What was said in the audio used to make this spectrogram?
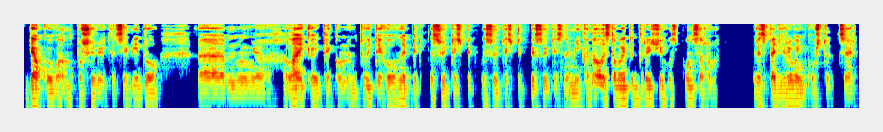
Дякую вам, поширюйте це відео, лайкайте, коментуйте. Головне, підписуйтесь, підписуйтесь, підписуйтесь на мій канал і ставайте, до речі, його спонсорами. 35 гривень коштує це.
